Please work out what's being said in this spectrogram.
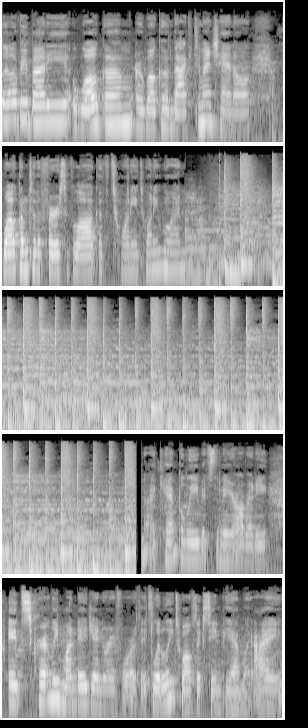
Hello everybody, welcome or welcome back to my channel. Welcome to the first vlog of 2021. I can't believe it's the new year already. It's currently Monday, January 4th. It's literally 12 16 p.m. Like I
